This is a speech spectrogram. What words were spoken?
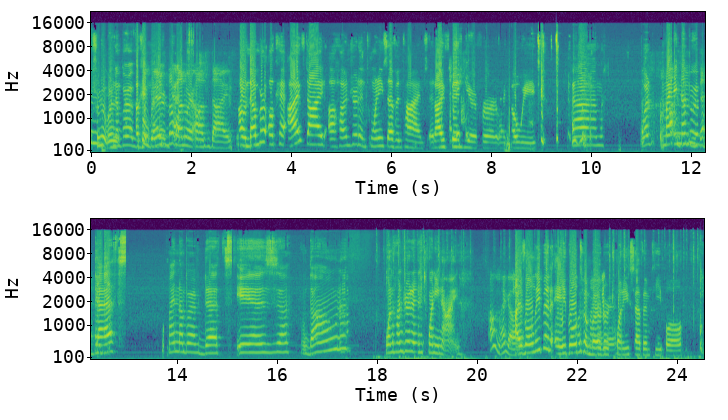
I forget where. Number of Okay. Where's the deaths. one where Oz dies? Oh, number. Okay, I've died 127 times, and I've been here for like a week. Um, what my number of deaths? My number of deaths is uh, down 129. Oh my god. I've only been able What's to murder number? 27 people.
